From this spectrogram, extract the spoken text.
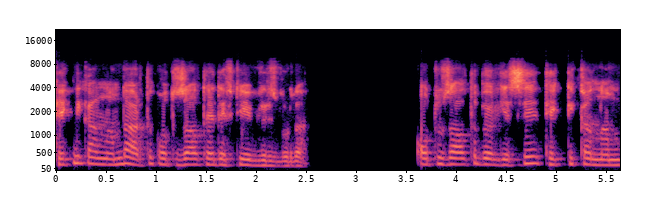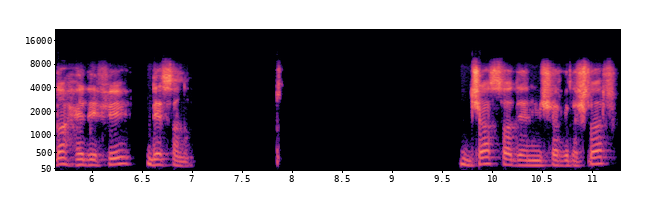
Teknik anlamda artık 36 hedef diyebiliriz burada. 36 bölgesi teknik anlamda hedefi DESA'nın. CASA denmiş arkadaşlar.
